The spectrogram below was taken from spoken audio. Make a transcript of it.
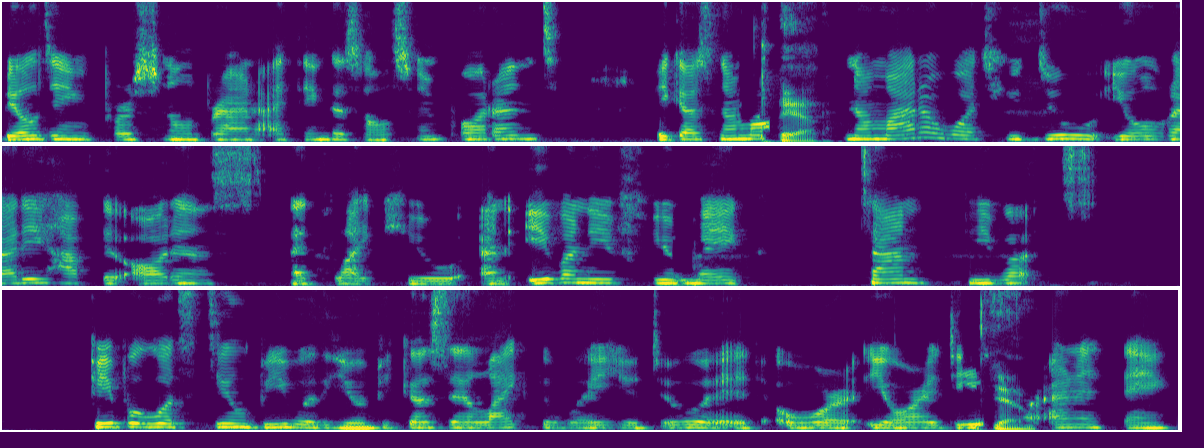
building personal brand, I think, is also important because no matter yeah. no matter what you do, you already have the audience that like you, and even if you make ten pivots, people would still be with you because they like the way you do it or your idea yeah. or anything.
